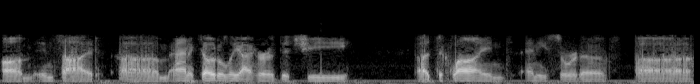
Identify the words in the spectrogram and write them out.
um, inside. Um, anecdotally, I heard that she uh, declined any sort of, uh,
